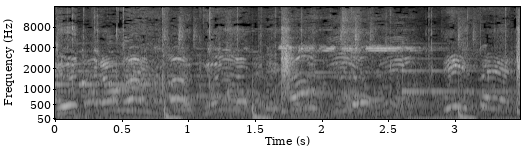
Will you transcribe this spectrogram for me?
good. They're good. They're good. They're good. Defense.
